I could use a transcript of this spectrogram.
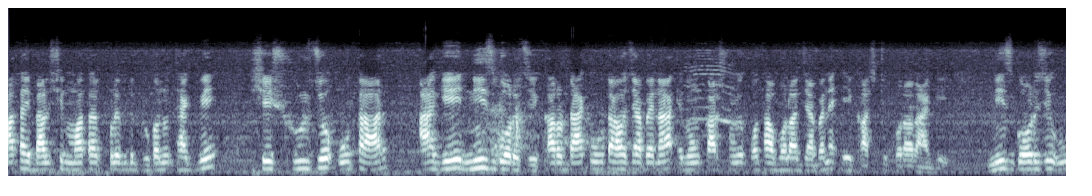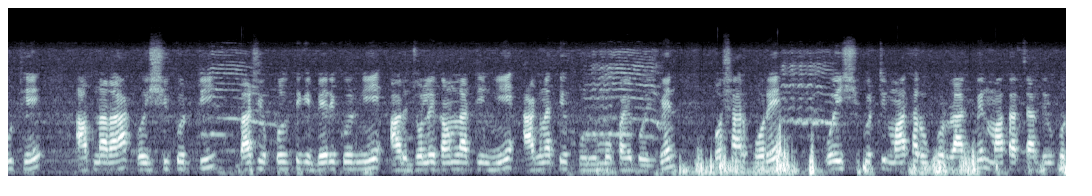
মাথায় বালুসের মাথার খোলের ভিতরে ঢুকানো থাকবে। সে সূর্য ওঠার আগে নিজ গরজে, কারও ডাকে ওঠা যাবে না এবং কার সঙ্গে কথা বলা যাবে না, এই কাজটি করার আগে। নিজ গরজে উঠে আপনারা ওই শিকড়টি বাসের খোল থেকে বের করে নিয়ে আর জলের গামলাটি নিয়ে আগনাতে পুরুমুখ হয়ে বসবেন। বসার পরে ওই শিকড়টি মাথার উপর রাখবেন, মাথার চাঁদের উপর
